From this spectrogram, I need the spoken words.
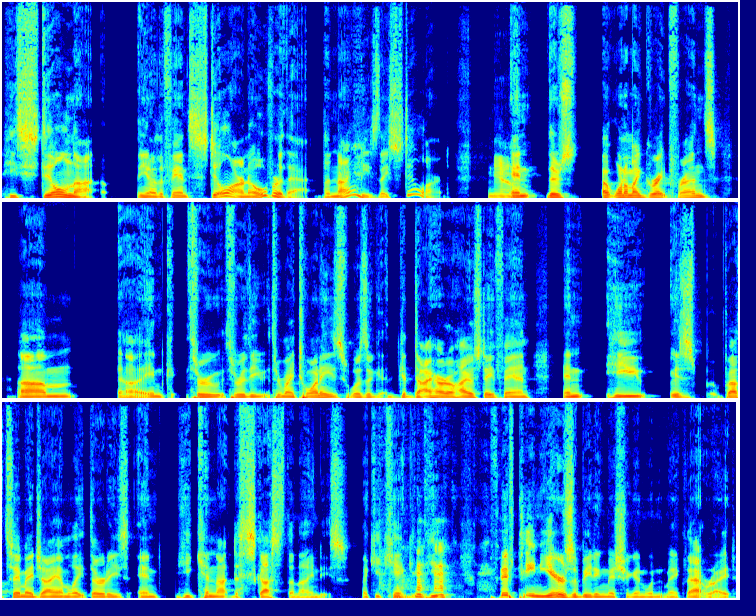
he's still not you know the fans still aren't over that the 90s they still aren't yeah and there's uh, one of my great friends um uh in through through the through my 20s was a diehard ohio state fan and he is about the same age I am, late 30s, and he cannot discuss the 90s. Like he can't get he 15 years of beating Michigan wouldn't make that right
